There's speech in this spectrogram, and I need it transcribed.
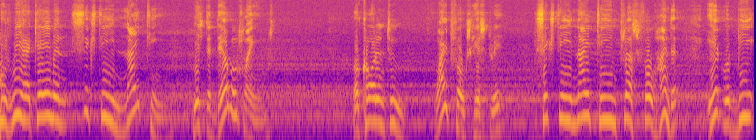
If we had came in 1619, which the devil claims, according to white folks' history, 1619 plus 400, it would be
